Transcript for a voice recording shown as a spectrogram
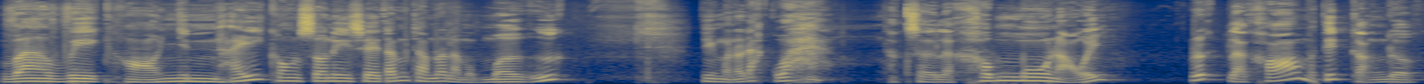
Và việc họ nhìn thấy con Sony C800 đó là một mơ ước. Nhưng mà nó đắt quá, thật sự là không mua nổi, rất là khó mà tiếp cận được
